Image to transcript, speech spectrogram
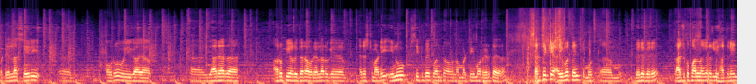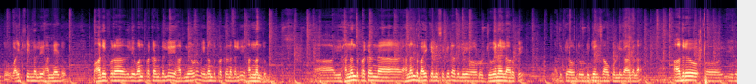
ಬಟ್ ಎಲ್ಲ ಸೇರಿ ಅವರು ಈಗ ಯಾರ್ಯಾರು ಆರೋಪಿಯವರು ಇದ್ದಾರೆ ಅವರೆಲ್ಲರಿಗೆ ಅರೆಸ್ಟ್ ಮಾಡಿ ಇನ್ನೂ ಸಿಗಬೇಕು ಅಂತ ಅವ್ರು ನಮ್ಮ ಟೀಮ್ ಅವ್ರು ಹೇಳ್ತಾ ಇದ್ದಾರೆ ಸದ್ಯಕ್ಕೆ ಐವತ್ತೆಂಟು ಬೇರೆ ಬೇರೆ ರಾಜಗೋಪಾಲ್ ನಗರಲ್ಲಿ ಹದಿನೆಂಟು ವೈಟ್ ಫೀಲ್ಡಲ್ಲಿ ಹನ್ನೆರಡು, ಮಹದೇವಪುರದಲ್ಲಿ ಒಂದು ಪ್ರಕರಣದಲ್ಲಿ ಹದಿನೇಳು, ಇನ್ನೊಂದು ಪ್ರಕರಣದಲ್ಲಿ ಹನ್ನೊಂದು. ಈ ಹನ್ನೊಂದು ಪ್ರಕರಣ, ಹನ್ನೊಂದು ಬೈಕ್ ಎಲ್ಲಿ ಸಿಕ್ಕಿದೆ ಅದರಲ್ಲಿ ಅವರು ಜುವೆನೈಲ್ ಆರೋಪಿ. ಅದಕ್ಕೆ ಅವ್ರದ್ದು ಡೀಟೇಲ್ಸ್ ನಾವು ಕೊಡಲಿಕ್ಕೆ ಆಗಲ್ಲ. ಆದರೂ ಇದು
